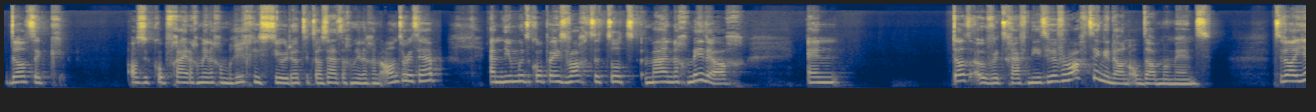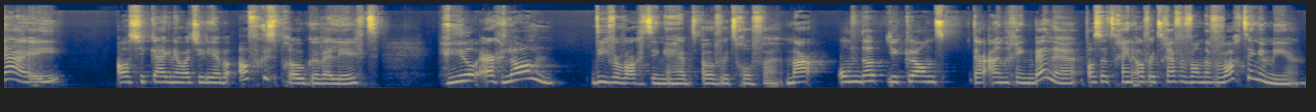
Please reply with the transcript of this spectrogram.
dat ik, als ik op vrijdagmiddag een berichtje stuur, dat ik dan zaterdagmiddag een antwoord heb. En nu moet ik opeens wachten tot maandagmiddag. En dat overtreft niet hun verwachtingen dan op dat moment. Terwijl jij, als je kijkt naar wat jullie hebben afgesproken, wellicht heel erg lang die verwachtingen hebt overtroffen. Maar omdat je klant daaraan ging wennen, was het geen overtreffen van de verwachtingen meer.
